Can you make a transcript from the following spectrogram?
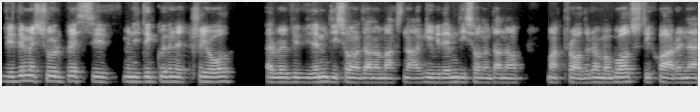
Fi ddim yn siŵr beth sydd mynd i digwydd yn y triol, erwydd fi ddim di sôn amdano Max Nagy, fi ddim di sôn amdano Matt Prothero, mae Walsh di chwarae yna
